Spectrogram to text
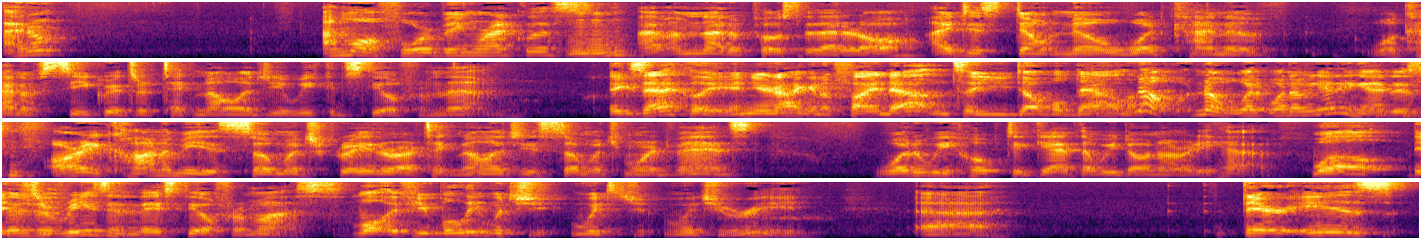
I, don't. I'm all for being reckless. Mm-hmm. I, I'm not opposed to that at all. I just don't know what kind of what kind of secrets or technology we could steal from them. Exactly, and you're not going to find out until you double down on it. No, no. What what I'm getting at is our economy is so much greater. Our technology is so much more advanced. What do we hope to get that we don't already have? Well, There's you, a reason they steal from us. well, if you believe what you what you, what you read, uh, there is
